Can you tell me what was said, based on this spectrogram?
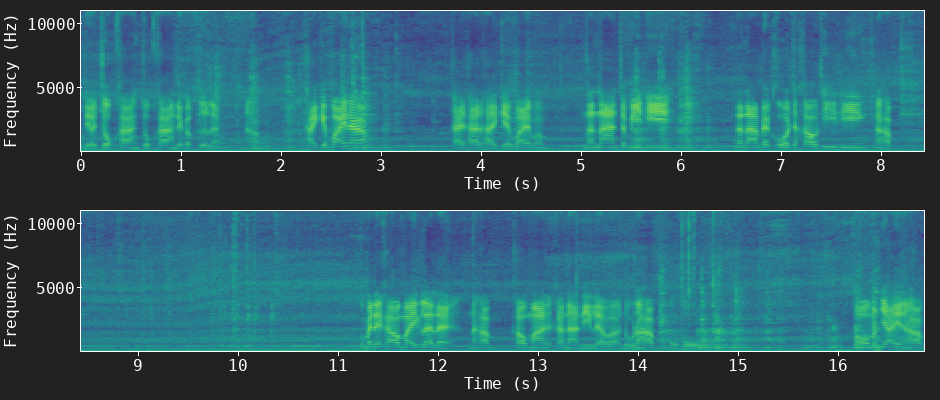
เดี๋ยวจกข้างจกข้างเดี๋ยวก็ขึ้นแหละนะครับ ถ่ายเก็บไว้นะครับ ถ่ายถ่ายถ่ายเก็บไว้มานานๆจะมีที นานๆแบคโคจะเข้าที่ทีนะครับ ก็ไม่ได้เข้ามาอีกแล้วแหละนะครับ เข้ามาขนาดนี้แล้วอะดูนะครับ โอ้โหตอมันใหญ่นะครับ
